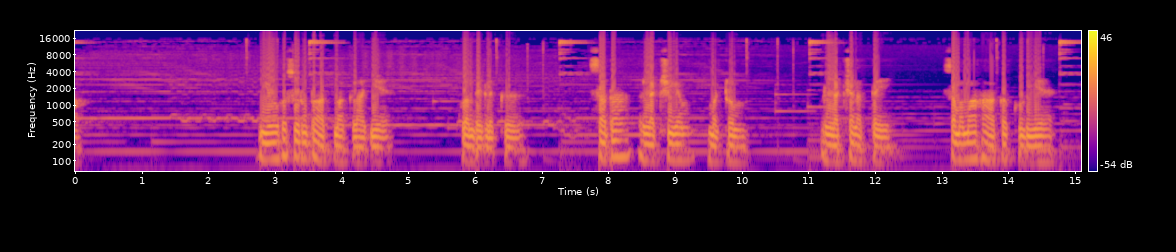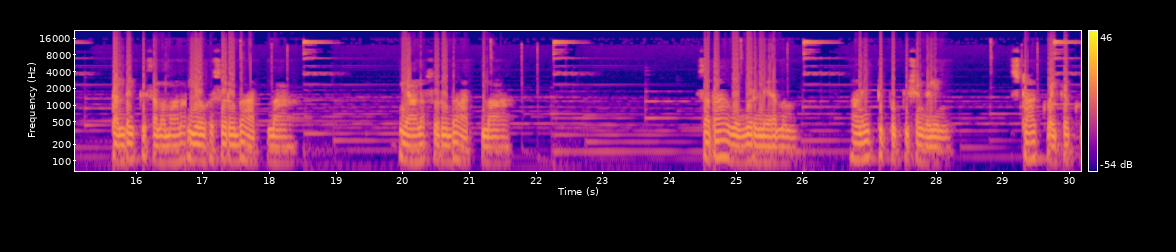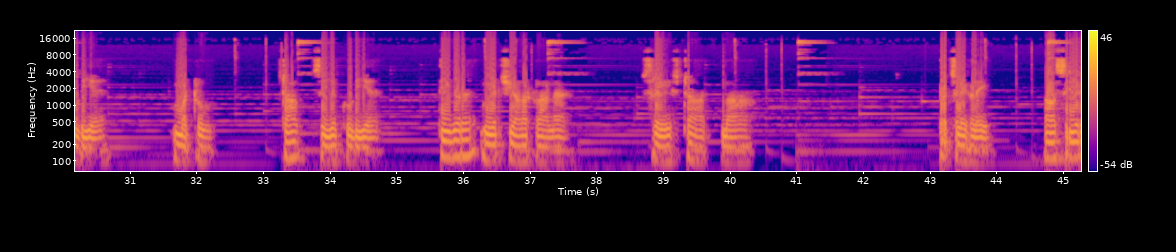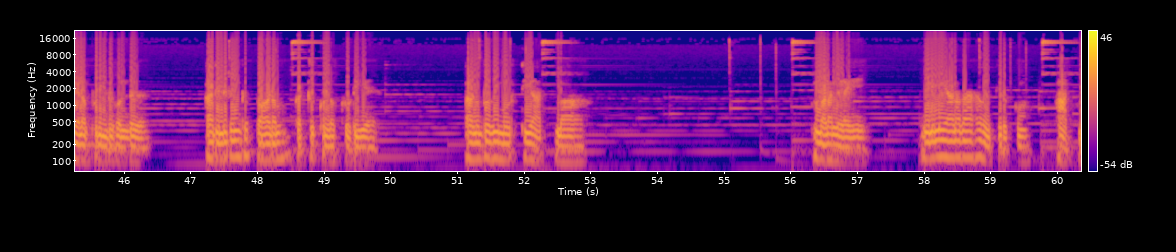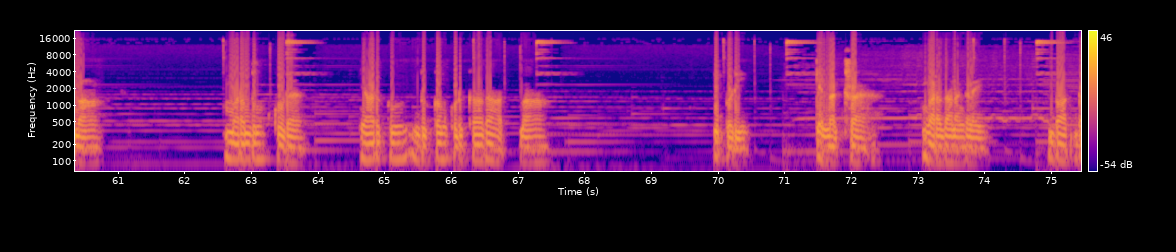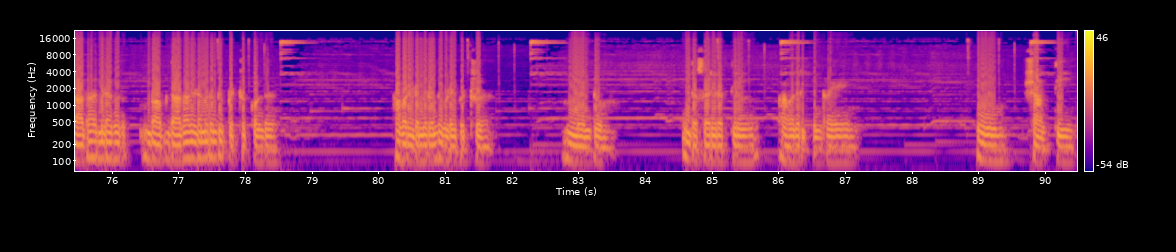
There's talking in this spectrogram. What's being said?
யோக சுரூப ஆத்மாக்களாகிய குழந்தைகளுக்கு சதா லட்சியம் மற்றும் லட்சணத்தை சமமாக ஆக்கக்கூடிய தந்தைக்கு சமமான யோக சுரூப ஆத்மா ஞான சுரூப ஆத்மா. சதா ஒவ்வொரு நேரமும் அனைத்து பொக்கிஷங்களின் ஸ்டாக் வைக்கக்கூடிய மற்றும் ஸ்டாப் செய்யக்கூடிய தீவிர முயற்சியாளர்களான சிரேஷ்ட ஆத்மா பிரச்சனைகளை ஆசிரியர் என புரிந்து கொண்டு அதிலிருந்து பாடம் கற்றுக்கொள்ளக்கூடிய அனுபவி மூர்த்தி ஆத்மா. மனநிலையை இனிமையானதாக வைத்திருக்கும் ஆத்மா. மறந்தும் கூட யாருக்கும் துக்கம் கொடுக்காத ஆத்மா. இப்படி எண்ணற்ற வரதானங்களை பாப் தாதாவிடம் பாப் தாதாவிடமிருந்து பெற்றுக்கொண்டு அவரிடமிருந்து விடைபெற்று மீண்டும் இந்த சரீரத்தில் அவதரிக்கின்றேன். ஓம் சாந்தி.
